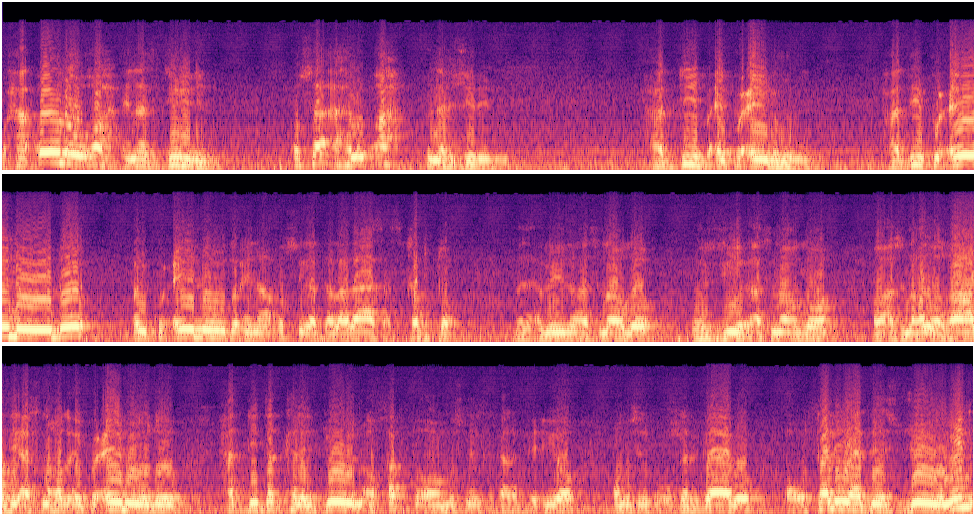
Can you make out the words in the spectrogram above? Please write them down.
وحا أولو أه إناس جيرين وسا أهل أه إناس جيرين حديب أي كعينود حديب كعينود أي كعينود إنا أصيغة تلداس أسخبطو مدعوين أسنغضو وزير أسنغضو وأسنغضو غاضي أسنغضو ايكو عينودو حدي ددك للجون او خبطو او مسلمك كلا بحيو او مسلمك أو أو طلي هديس جون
